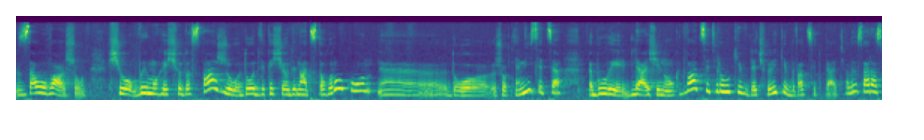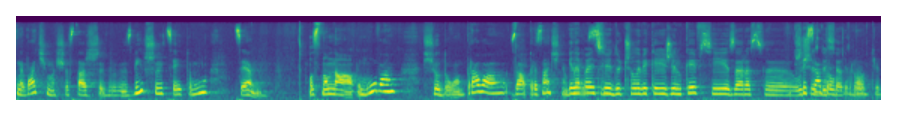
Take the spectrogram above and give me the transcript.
зауважу, що вимоги щодо стажу до 2011 року, е, до жовтня місяця, були для жінок 20 років, для чоловіків 25. Але зараз ми бачимо, що стаж збільшується і тому це основна умова щодо права за призначенням І на пенсію йдуть чоловіки і жінки, всі зараз е, у 60 років. років,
